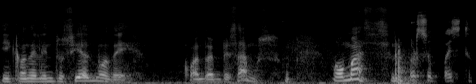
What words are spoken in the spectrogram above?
y con el entusiasmo de cuando empezamos o más. Por supuesto.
